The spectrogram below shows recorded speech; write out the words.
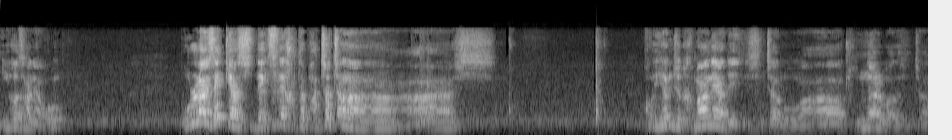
이거 사냐고? 몰라 이 새끼야 씨, 넥슨에 갖다 바쳤잖아 아씨 거의 현재 그만해야 돼 진짜로 아 존나 열받아 진짜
